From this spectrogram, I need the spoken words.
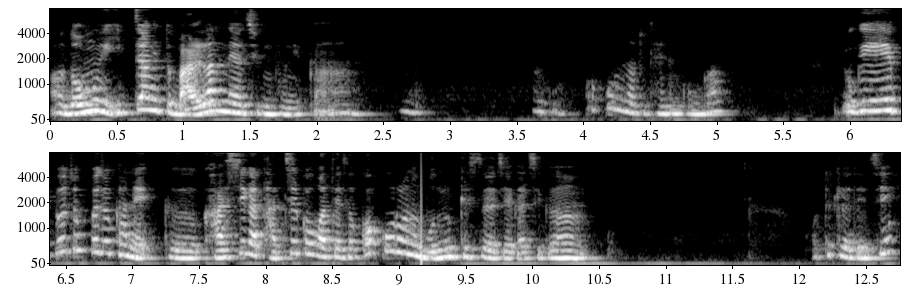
아, 너무 입장이 또 말랐네요 지금 보니까. 아이고 거꾸로 놔도 되는 건가? 여기 뾰족뾰족한 애, 그 가시가 다칠 것 같아서 거꾸로는 못 놓겠어요 제가 지금. 어떻게 해야 되지?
